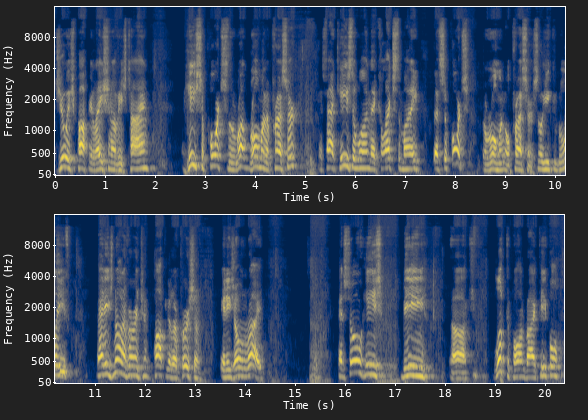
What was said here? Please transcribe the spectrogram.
Jewish population of his time he supports the Roman oppressor. In fact, he's the one that collects the money that supports the Roman oppressor. So you can believe that he's not a very popular person in his own right. And so he's being uh, looked upon by people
